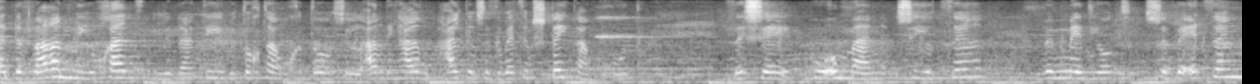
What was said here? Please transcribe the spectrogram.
הדבר המיוחד לדעתי בתוך תערוכתו של ארדין הלטר, שזה בעצם שתי תערוכות, זה שהוא אומן שיוצר במדיות שבעצם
